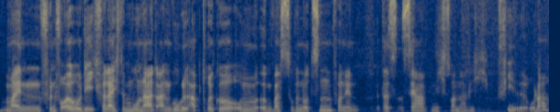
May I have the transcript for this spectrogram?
meinen fünf Euro, die ich vielleicht im Monat an Google abdrücke, um irgendwas zu benutzen, von den das ist ja nicht sonderlich viel, oder?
